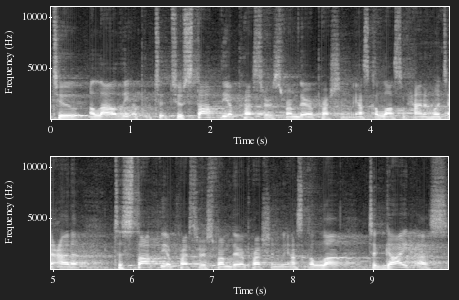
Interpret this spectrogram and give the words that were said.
to allow the to, to stop the oppressors from their oppression. We ask Allah subhanahu wa ta'ala to stop the oppressors from their oppression. We ask Allah to guide us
